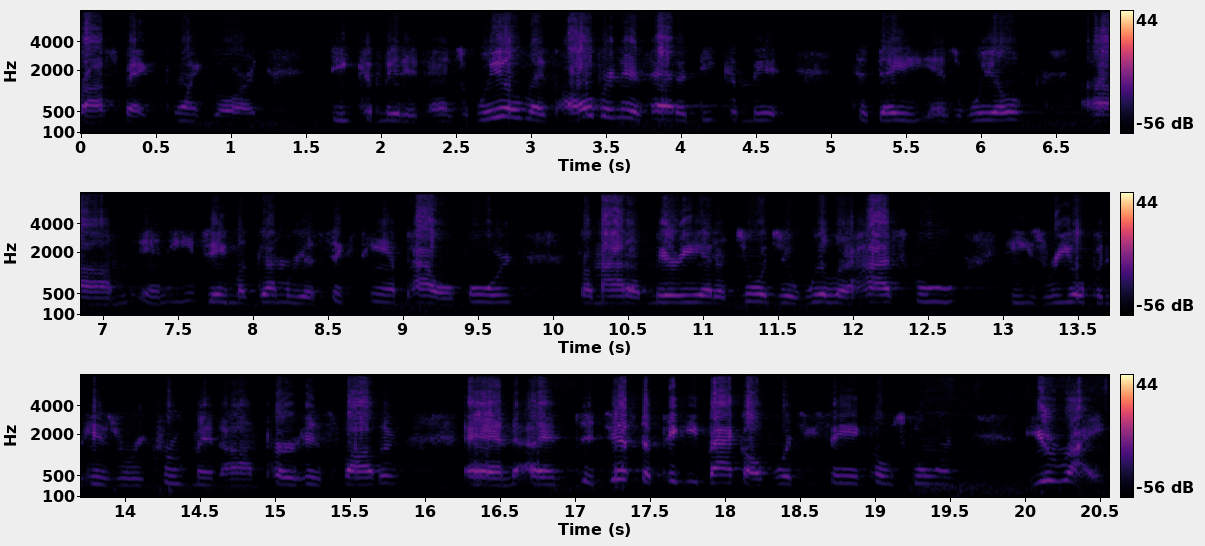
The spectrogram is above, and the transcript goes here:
prospect point guard, decommitted as well as Auburn has had a decommit today as well. Um, and E.J. Montgomery, a 6'10 power forward from out of Marietta, Georgia, Wheeler High School. He's reopened his recruitment um, per his father. And, and just to piggyback off what you said, Coach Goins, you're right.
